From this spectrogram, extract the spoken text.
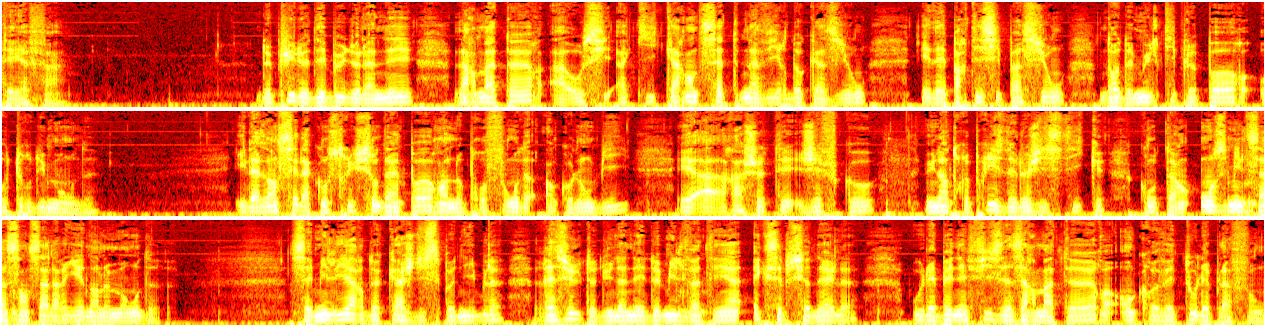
TF1. Depuis le début de l'année, l'armateur a aussi acquis quarante-sept navires d'occasion et des participations dans de multiples ports autour du monde. Il a lancé la construction d'un port en eau profonde en Colombie et a racheté Jeffco, une entreprise de logistique comptant onze mille cinq cents salariés dans le monde. Ces milliards de cash disponibles résultent d'une année 2021 exceptionnelle où les bénéfices des armateurs ont crevé tous les plafonds.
